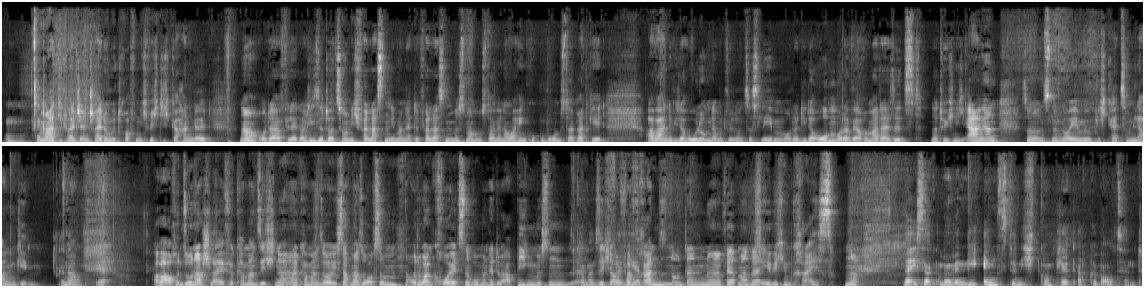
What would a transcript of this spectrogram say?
Mhm, genau. Man hat die falsche Entscheidung getroffen, nicht richtig gehandelt, ne? oder vielleicht auch die mhm. Situation nicht verlassen, die man hätte verlassen müssen. Man muss da genauer hingucken, worum es da gerade geht. Aber eine Wiederholung, damit will uns das Leben oder die da oben oder wer auch immer da sitzt, natürlich nicht ärgern, sondern uns eine neue Möglichkeit zum Lernen geben. Genau, ja. ja. Aber auch in so einer Schleife kann man sich, ne, kann man so, ich sag mal so auf so einem Autobahnkreuz, ne, wo man hätte abbiegen müssen, kann man äh, sich, sich auch verfransen und dann äh, fährt man da ewig im Kreis. Ne? Na, ich sag immer, wenn die Ängste nicht komplett abgebaut sind,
